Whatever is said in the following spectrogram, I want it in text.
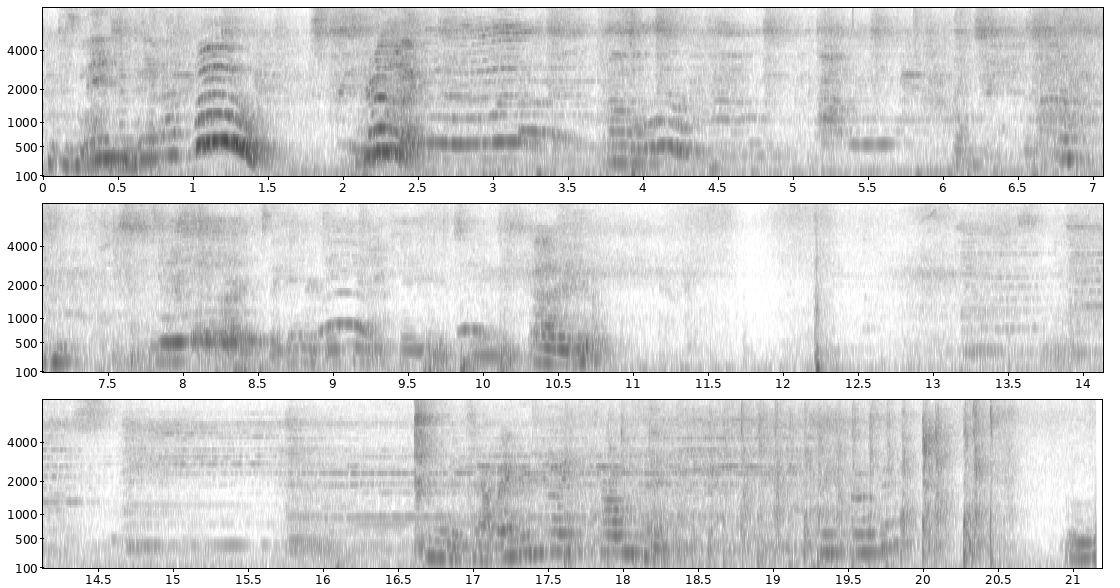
Spin, Michaela. Woo! Really? She's Okay, your team. Oh, there you go. Good job. I heard you like Frozen. Like Frozen?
